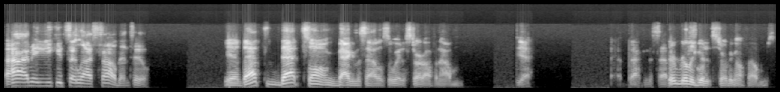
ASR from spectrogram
I mean, you could say Last Child then too. Yeah, that that song, "Back in the Saddle," is the way to start off an album. Yeah, back in the saddle. They're really for good at starting off albums.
